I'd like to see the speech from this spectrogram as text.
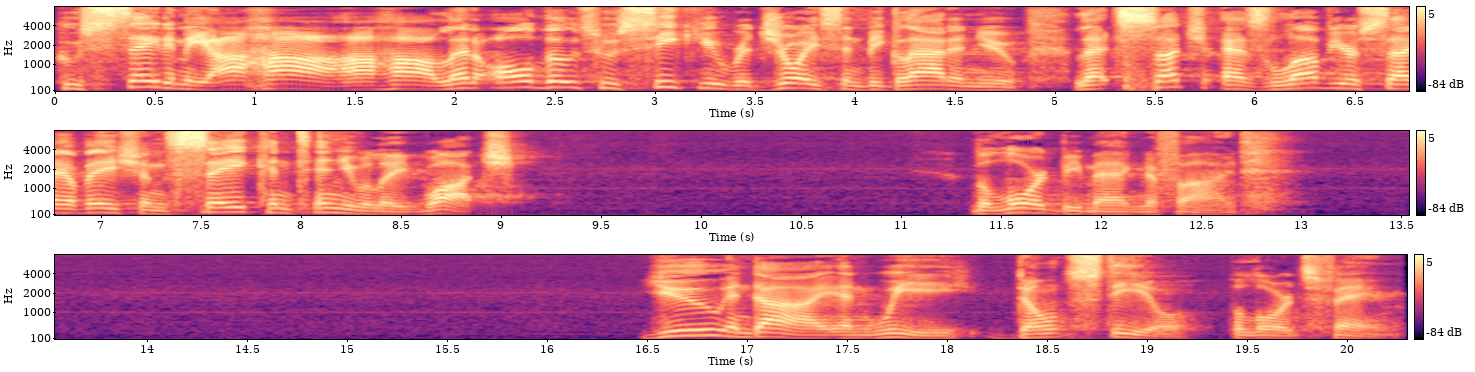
who say to me, Aha, aha. Let all those who seek you rejoice and be glad in you. Let such as love your salvation say continually, Watch the Lord be magnified. You and I and we don't steal the Lord's fame.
